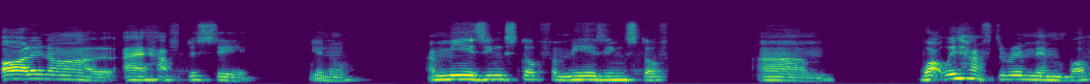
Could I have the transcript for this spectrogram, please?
all in all, I have to say, you know, amazing stuff, amazing stuff. Um, what we have to remember,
